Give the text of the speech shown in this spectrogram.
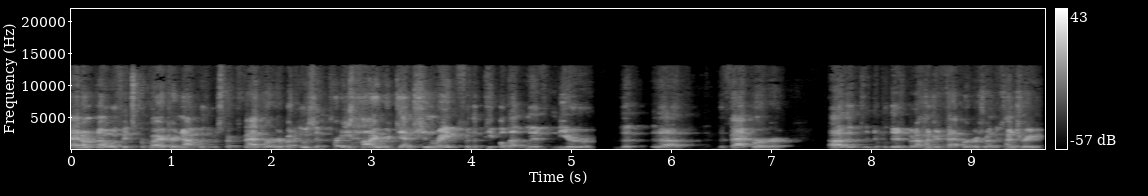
I don't know if it's proprietary or not with respect to Fatburger, but it was a pretty high redemption rate for the people that lived near the, the, the Fatburger. Uh, there's about 100 Fatburgers around the country.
